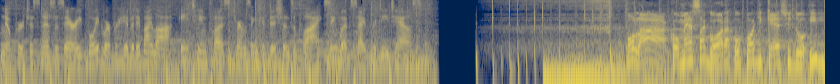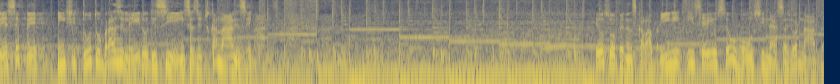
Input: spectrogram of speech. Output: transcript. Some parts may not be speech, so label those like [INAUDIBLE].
No purchase necessary. Void where prohibited by law. 18 plus terms and conditions apply. See website for details. Olá, começa agora o podcast do IBCP, Instituto Brasileiro de Ciências e Psicanálise. Eu sou Fernando Scalabrini e serei o seu host nessa jornada.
